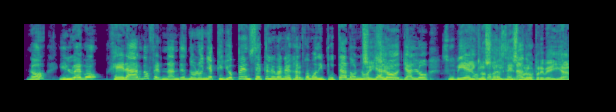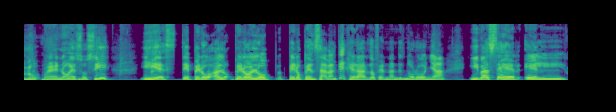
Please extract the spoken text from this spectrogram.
¿no? Y luego Gerardo Fernández Noroña, que yo pensé que lo iban a dejar como diputado, ¿no? Sí, ya sí. lo, ya lo subieron. Incluso como él mismo lo preveía, ¿no? Bueno, eso sí. Y este, pero a lo- pero lo, pero pensaban que Gerardo Fernández Noroña iba a ser el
